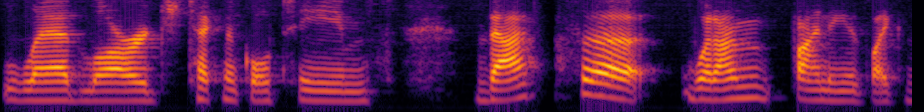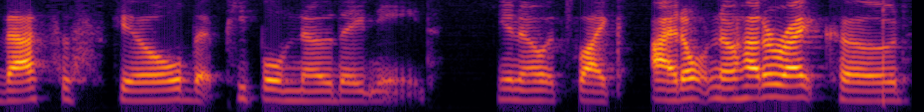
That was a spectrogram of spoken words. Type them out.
led large technical teams. That's a what I'm finding is like that's a skill that people know they need. You know, it's like I don't know how to write code.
